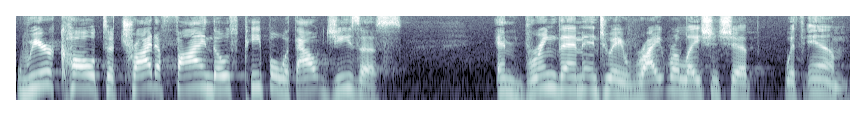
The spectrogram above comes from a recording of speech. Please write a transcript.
We're called to try to find those people without Jesus and bring them into a right relationship with Him.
